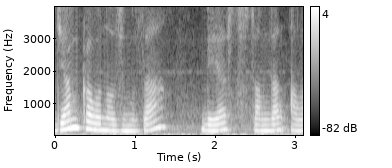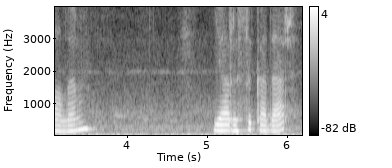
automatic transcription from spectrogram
Cam kavanozumuza beyaz susamdan alalım. Yarısı kadar.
